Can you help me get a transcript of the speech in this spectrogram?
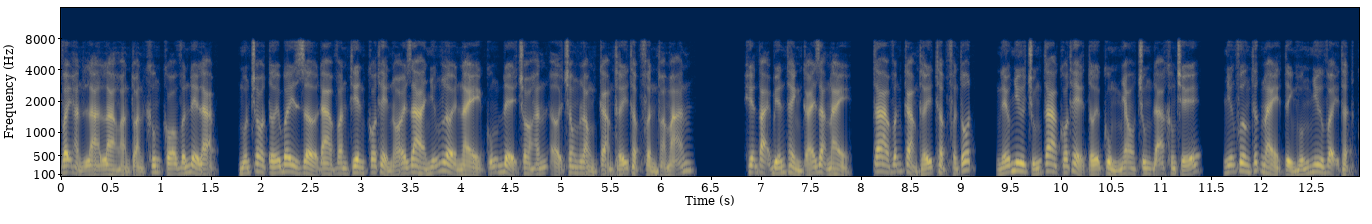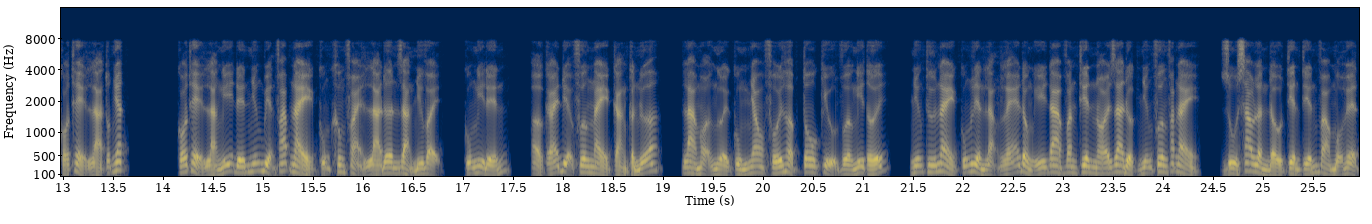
vậy hẳn là là hoàn toàn không có vấn đề lạ, muốn cho tới bây giờ đa văn thiên có thể nói ra những lời này cũng để cho hắn ở trong lòng cảm thấy thập phần thỏa mãn. Hiện tại biến thành cái dạng này, ta vẫn cảm thấy thập phần tốt, nếu như chúng ta có thể tới cùng nhau chúng đã khống chế, những phương thức này tình huống như vậy thật có thể là tốt nhất. Có thể là nghĩ đến những biện pháp này cũng không phải là đơn giản như vậy, cũng nghĩ đến, ở cái địa phương này càng cần nữa, là mọi người cùng nhau phối hợp tô cựu vừa nghĩ tới những thứ này cũng liền lặng lẽ đồng ý đa văn thiên nói ra được những phương pháp này, dù sao lần đầu tiên tiến vào mộ huyện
